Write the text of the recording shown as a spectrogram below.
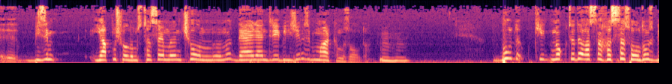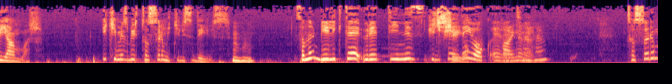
e, bizim yapmış olduğumuz tasarımların çoğunluğunu değerlendirebileceğimiz bir markamız oldu. Hı hı. Buradaki noktada aslında hassas olduğumuz bir yan var. İkimiz bir tasarım ikilisi değiliz. Hı hı. Sanırım birlikte ürettiğiniz bir Hiçbir şey, şey de yok. yok. Evet. Aynen Hı hı. öyle. Tasarım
